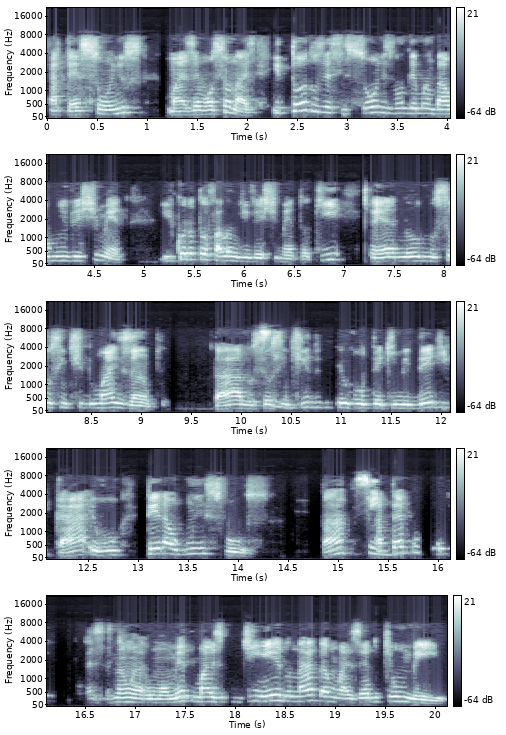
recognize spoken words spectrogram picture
até sonhos mais emocionais. E todos esses sonhos vão demandar algum investimento. E quando eu estou falando de investimento aqui, é no, no seu sentido mais amplo tá? No seu Sim. sentido de que eu vou ter que me dedicar, eu vou ter algum esforço tá? Sim. Até porque não é o momento, mas dinheiro nada mais é do que um meio.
